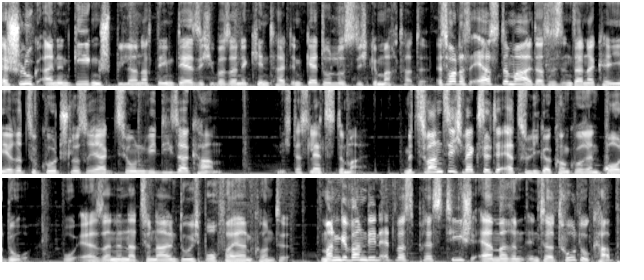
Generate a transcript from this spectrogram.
Er schlug einen Gegenspieler, nachdem der sich über seine Kindheit im Ghetto lustig gemacht hatte. Es war das erste Mal, dass es in seiner Karriere zu Kurzschlussreaktionen wie dieser kam. Nicht das letzte Mal. Mit 20 wechselte er zu Ligakonkurrent Bordeaux, wo er seinen nationalen Durchbruch feiern konnte. Man gewann den etwas prestigeärmeren Intertoto Cup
